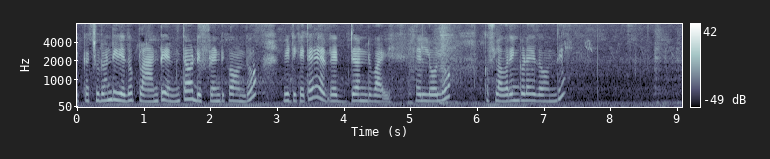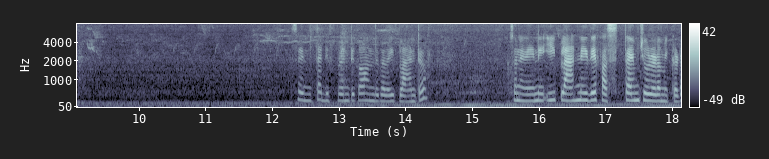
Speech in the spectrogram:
ఇక్కడ చూడండి ఇదేదో ప్లాంట్ ఎంత డిఫరెంట్గా ఉందో. వీటికైతే రెడ్ అండ్ వై ఎల్లోలో ఒక ఫ్లవరింగ్ కూడా ఏదో ఉంది. ఎంత డిఫరెంట్గా ఉంది కదా ఈ ప్లాంట్. సో నేను ఈ ప్లాంట్ని ఇదే ఫస్ట్ టైం చూడడం ఇక్కడ.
